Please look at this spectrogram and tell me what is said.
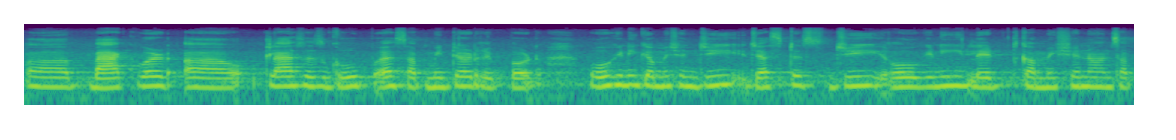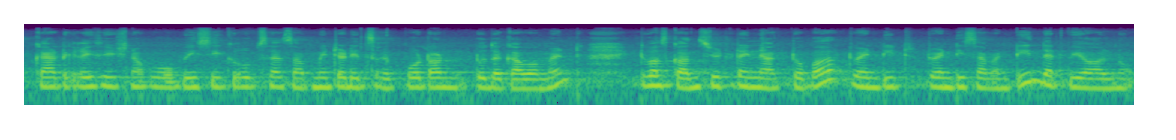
uh, backward uh, classes group uh, submitted report. Rohini Commission G, Justice G. Rohini led commission on subcategorization of OBC groups has submitted its report on to the government. It was constituted in October 20, 2017 that we all know.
